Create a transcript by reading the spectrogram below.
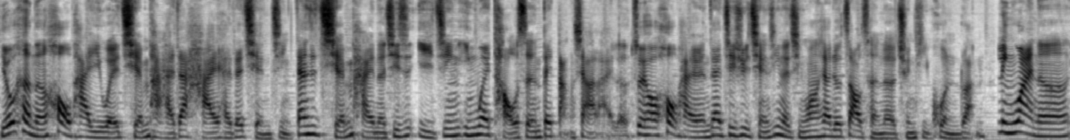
有可能后排以为前排还在嗨，还在前进，但是前排呢，其实已经因为逃生被挡下来了，最后后排人在继续前进的情况下，就造成了群体混乱。另外呢，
